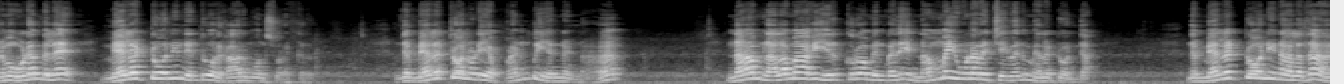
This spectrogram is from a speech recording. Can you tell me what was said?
நம்ம உடம்பில் மெலட்டோனின் என்று ஒரு ஹார்மோன் சுரக்கிறது. இந்த மெலட்டோனுடைய பண்பு என்னன்னா நாம் நலமாக இருக்கிறோம் என்பதை நம்மை உணரச் செய்வது மெலட்டோன் தான். இந்த மெலட்டோனினால தான்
